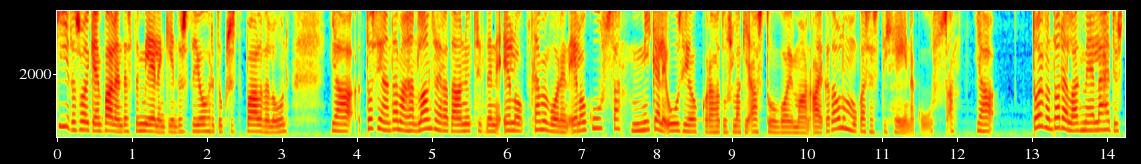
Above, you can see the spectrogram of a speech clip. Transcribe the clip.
Kiitos oikein paljon tästä mielenkiintoisesta johdatuksesta palveluun. Ja tosiaan tämähän lanseerataan nyt sitten elo, tämän vuoden elokuussa, mikäli uusi joukkorahoituslaki astuu voimaan aikataulun mukaisesti heinäkuussa. Ja toivon todella, että meidän lähetys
